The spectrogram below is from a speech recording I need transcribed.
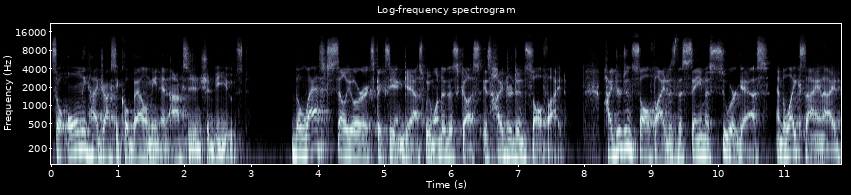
so only hydroxycobalamin and oxygen should be used. The last cellular asphyxiant gas we want to discuss is hydrogen sulfide. Hydrogen sulfide is the same as sewer gas, and like cyanide,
